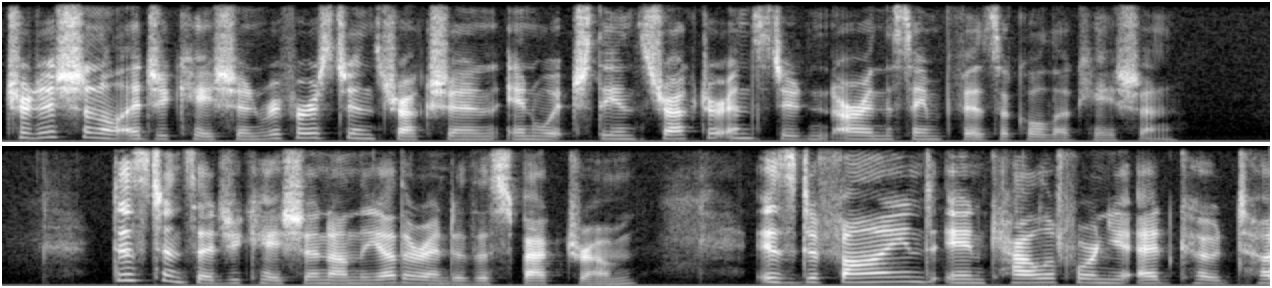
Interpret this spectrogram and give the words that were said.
Traditional education refers to instruction in which the instructor and student are in the same physical location. Distance education, on the other end of the spectrum, is defined in California Ed Code T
